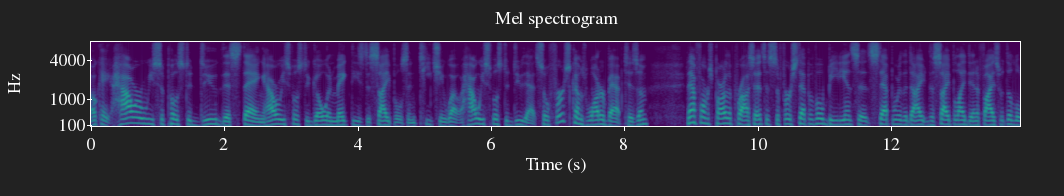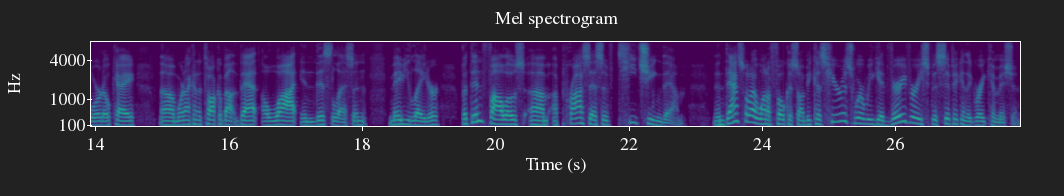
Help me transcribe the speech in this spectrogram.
okay, how are we supposed to do this thing? How are we supposed to go and make these disciples and teaching? Well, how are we supposed to do that? So, first comes water baptism. That forms part of the process. It's the first step of obedience, a step where the di- disciple identifies with the Lord. Okay, um, we're not going to talk about that a lot in this lesson, maybe later. But then follows um, a process of teaching them. And that's what I want to focus on because here is where we get very, very specific in the Great Commission.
